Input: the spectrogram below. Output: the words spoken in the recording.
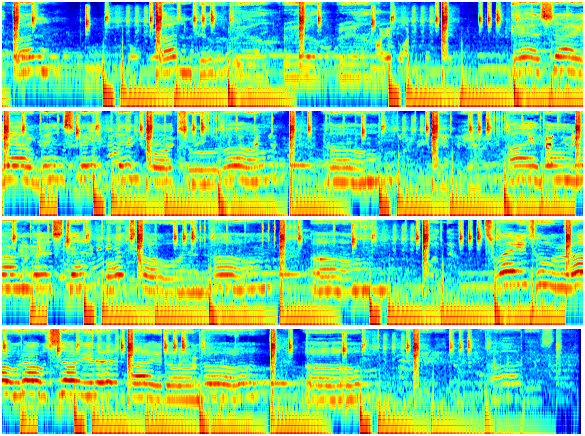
It doesn't. It doesn't feel real.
